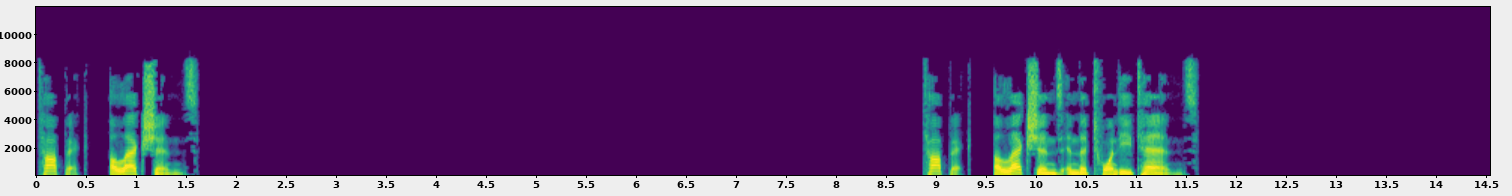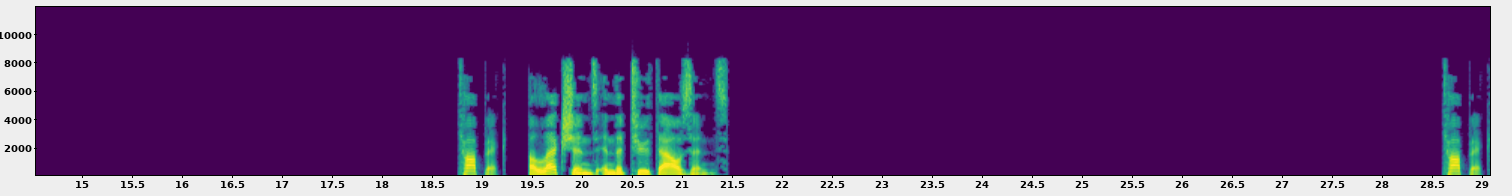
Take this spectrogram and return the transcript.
Topic: Elections. Topic: Elections in the 2010s. Topic: Elections in the 2000s. Topic:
